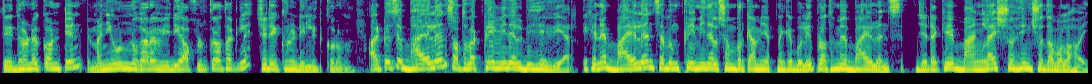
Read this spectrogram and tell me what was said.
তো এই ধরনের কন্টেন্ট মানে অন্য কারও ভিডিও আপলোড করা থাকলে সেটা এক্ষুনি ডিলিট করুন। আরেকটা হচ্ছে ভায়োলেন্স অথবা ক্রিমিনাল বিহেভিয়ার এখানে ভায়োলেন্স এবং ক্রিমিনাল সম্পর্কে আমি আপনাকে বলি। প্রথমে ভায়োলেন্স যেটাকে বাংলায় সহিংসতা বলা হয়।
